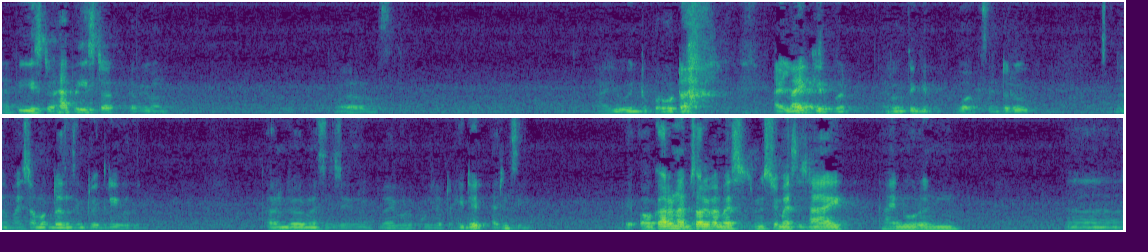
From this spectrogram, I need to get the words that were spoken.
ഹാപ്പി ഈസ്റ്റർ ഹാപ്പി ഈസ്റ്റർ എവറി വൺ Are you into parota? I like it, but I don't think it works. Enter uh, my stomach doesn't seem to agree with it. Karan your message is reply കൊടുക്കൂല. He did? I didn't see. Oh, Karan, I'm sorry if I missed your message. Hi. Hi, Nooran. Uh,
